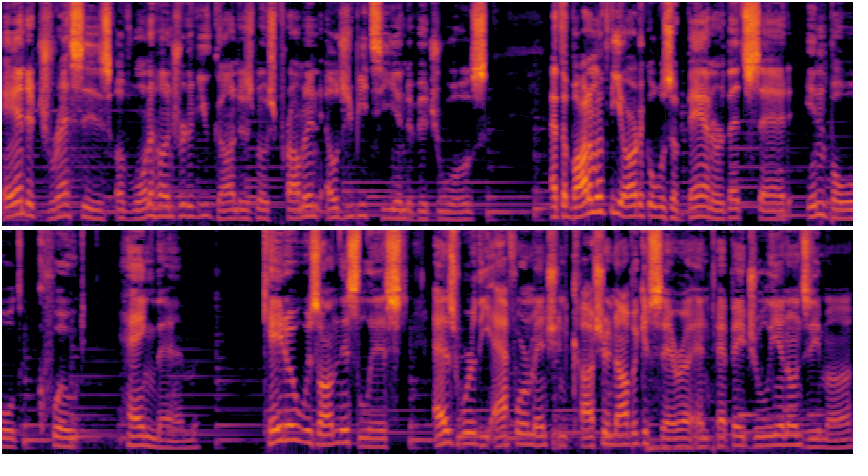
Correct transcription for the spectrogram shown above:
and addresses of 100 of Uganda's most prominent LGBT individuals. At the bottom of the article was a banner that said, in bold, quote, hang them. Kato was on this list, as were the aforementioned Kasha Nabagesera and Pepe Julian Onziema.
